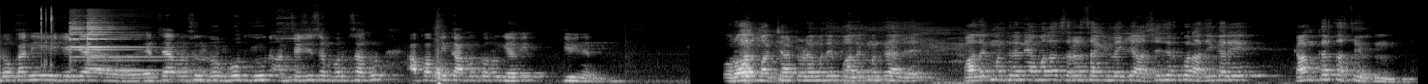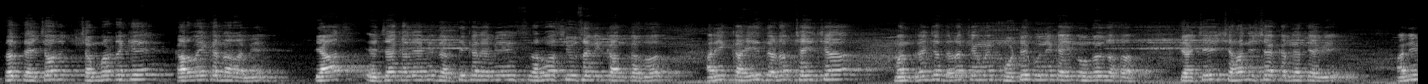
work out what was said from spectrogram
लोकांनी हे ज्या याच्यापासून लो- बोध घेऊन आमच्याशी संपर्क साधून आपापली कामं करून घ्यावी ही विनंती. रोज मागच्या आठवड्यामध्ये पालकमंत्री आले. पालकमंत्र्यांनी आम्हाला सरळ सांगितलं की असे जर कोण अधिकारी काम करत असतील. तर त्याच्यावर शंभर टक्के कारवाई करणार आम्ही. त्याच याच्याखाली आम्ही धर्तीखाली आम्ही सर्व शिवसैनिक काम करतो आणि काही दडपशाहीच्या मंत्र्यांच्या दडपशाहीमुळे खोटे गुन्हे काही नोंदवले जातात. त्याची शहानिशा करण्यात यावी. आणि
